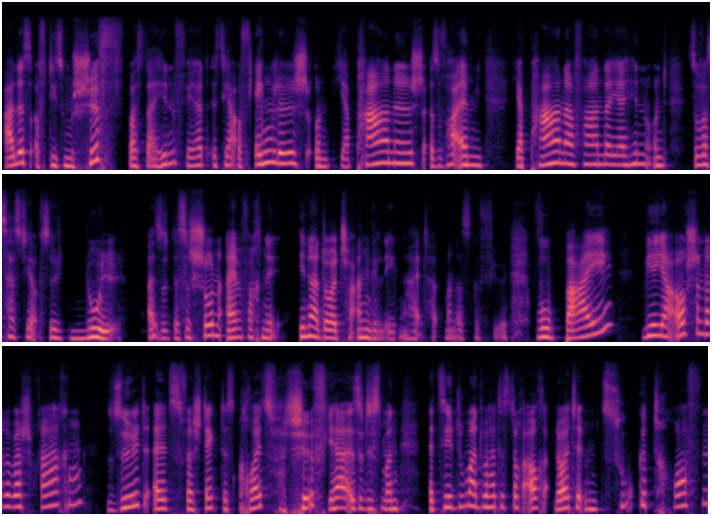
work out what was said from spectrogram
alles auf diesem Schiff, was da hinfährt, ist ja auf Englisch und Japanisch. Also vor allem Japaner fahren da ja hin und sowas hast du ja auf Sylt null. Also das ist schon einfach eine innerdeutsche Angelegenheit, hat man das Gefühl. Wobei wir ja auch schon darüber sprachen, Sylt als verstecktes Kreuzfahrtschiff, ja, also dass man, erzähl du mal, du hattest doch auch Leute im Zug getroffen,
